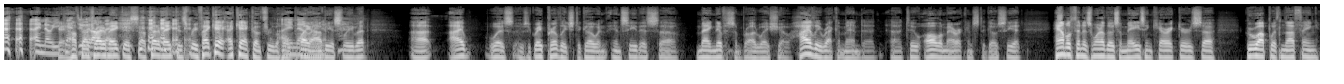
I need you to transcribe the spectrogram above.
I know you okay, can't I'll, do I'll it try all to make this. I'll try to make this brief. I can't. I can't go through the whole know, play, obviously, but uh, I was. It was a great privilege to go and, and see this uh, magnificent Broadway show. Highly recommend uh, to all Americans to go see it. Hamilton is one of those amazing characters. Uh, grew up with nothing,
